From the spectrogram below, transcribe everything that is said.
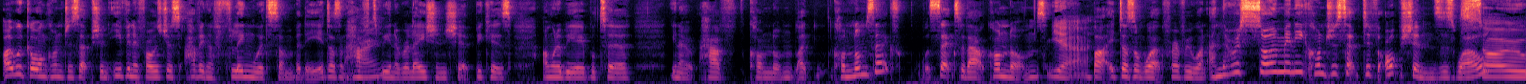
i would go on contraception even if i was just having a fling with somebody it doesn't have to be in a relationship because i want to be able to you know have condom like condom sex sex without condoms yeah but it doesn't work for everyone and there are so many contraceptive options as well so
